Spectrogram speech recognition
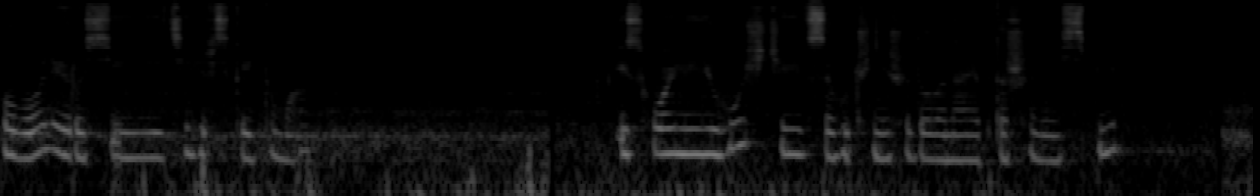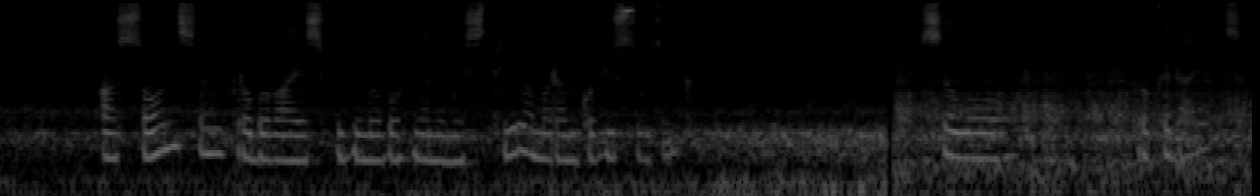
Поволі розсіюється гірський туман. Із хвойної гущі все гучніше долинає пташиний спів, а сонце пробиває своїми вогняними стрілами ранкові сутінки. Село прокидається.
